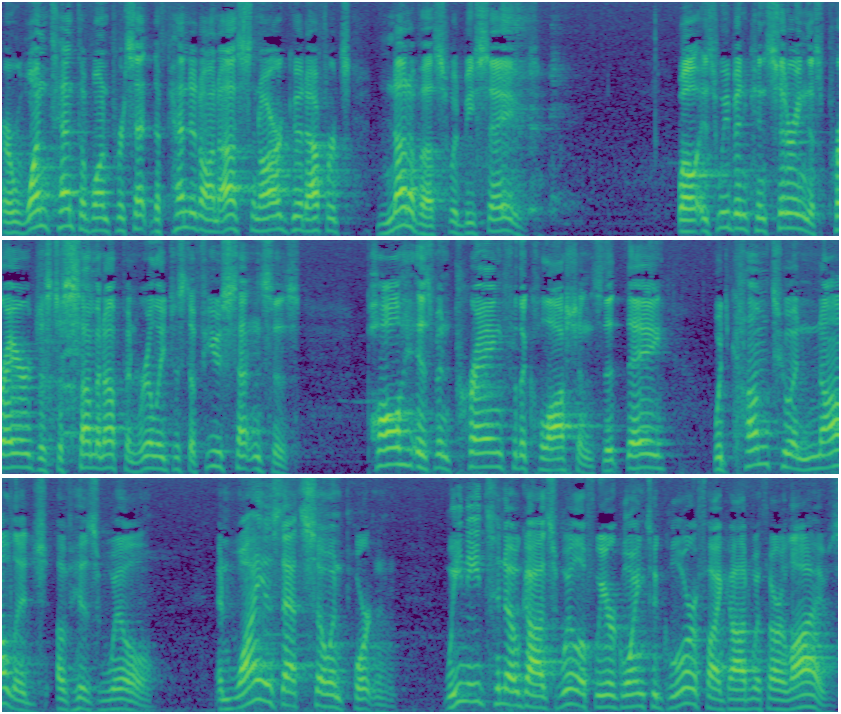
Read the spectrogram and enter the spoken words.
or one tenth of 1% depended on us and our good efforts, none of us would be saved. Well, as we've been considering this prayer, just to sum it up in really just a few sentences, Paul has been praying for the Colossians that they would come to a knowledge of his will. And why is that so important? We need to know God's will if we are going to glorify God with our lives.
